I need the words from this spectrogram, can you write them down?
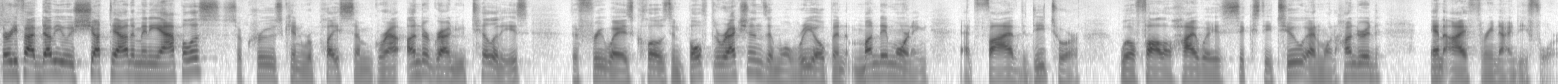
35W is shut down in Minneapolis, so crews can replace some ground, underground utilities. The freeway is closed in both directions and will reopen Monday morning at 5. The detour will follow highways 62 and 100 and I-394.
